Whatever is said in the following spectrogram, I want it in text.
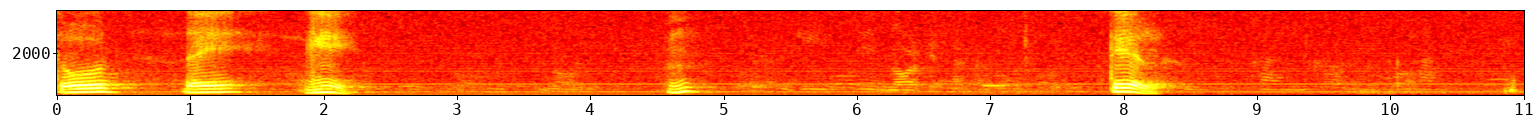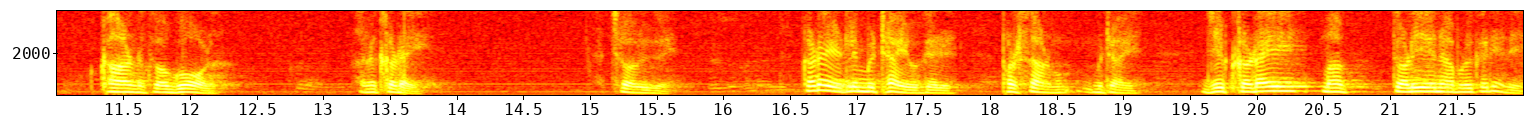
દૂધ, દહીં, ઘી. તેલ. ખાંડ અથવા ગોળ અને કઢાઈ. છ ગઈ. કઢાઈ એટલે મીઠાઈ વગેરે, ફરસાણ મીઠાઈ. જે કઢાઈમાં તળીએને આપણે કરીએ ને.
